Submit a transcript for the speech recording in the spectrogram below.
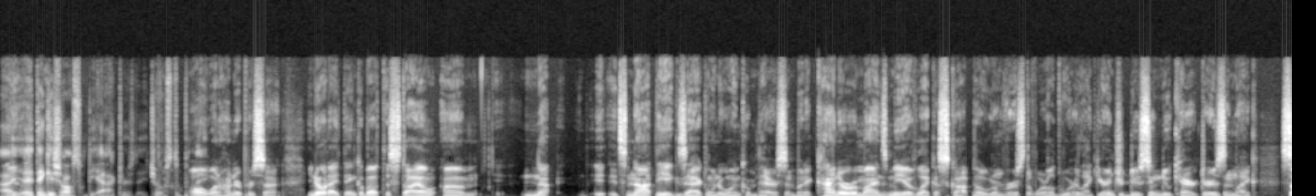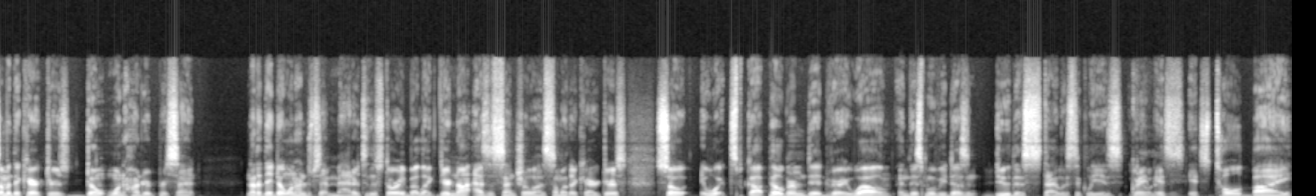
I, Yeah. I think it's also the actors they chose to play. Oh, 100%. You know what I think about the style? Um not it- it's not the exact one to one comparison, but it kind of reminds me of like a Scott Pilgrim versus the World where like you're introducing new characters and like some of the characters don't 100% not that they don't 100% matter to the story, but like they're not as essential as some other characters. So it- what Scott Pilgrim did very well, and this movie doesn't do this stylistically, is you know, it's it's told by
